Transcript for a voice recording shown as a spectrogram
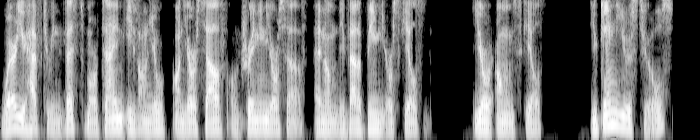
where you have to invest more time is on you, on yourself, on training yourself and on developing your skills, your own skills. You can use tools,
